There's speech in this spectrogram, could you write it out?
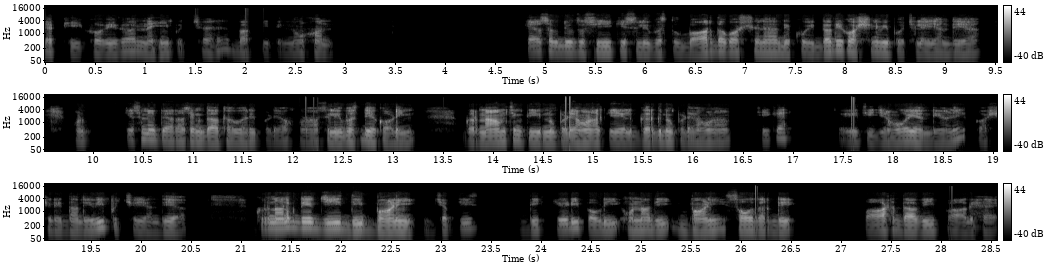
ਹੈ, ਠੀਕ ਹੋਵੇਗਾ, ਨਹੀਂ ਪੁੱਛਿਆ ਹੈ, ਬਾਕੀ ਤਿੰਨੋਂ ਹਨ। ਕਹਿ ਸਕਦੇ ਹੋ ਤੁਸੀਂ ਕਿ ਸਿਲੇਬਸ ਤੋਂ ਬਾਹਰ ਦਾ ਕੁਐਸਚਨ ਹੈ, ਦੇਖੋ ਇਦਾਂ ਦੇ ਕੁਐਸਚਨ ਵੀ ਪੁੱਛ ਲਏ ਜਾਂਦੇ ਆ। ਹੁਣ ਕਿਸ ਨੇ ਪਿਆਰਾ ਸਿੰਘ ਦਾਤਾ ਬਾਰੇ ਪੜਿਆ ਹੋਣਾ ਸਿਲੇਬਸ ਦੇ ਅਕੋਰਡਿੰਗ ਗੁਰਨਾਮ ਸਿੰਘ ਤੀਰ ਨੂੰ ਪੜਿਆ ਹੋਣਾ ਕੇਲ ਗਰਗ ਨੂੰ ਪੜਿਆ ਹੋਣਾ, ਠੀਕ ਹੈ? ਇਹ ਚੀਜ਼ਾਂ ਹੋ ਜਾਂਦੀਆਂ ਨੇ ਕੁਐਸਚਨ ਇਦਾਂ ਦੇ ਵੀ ਪੁੱਛੇ ਜਾਂਦੇ ਆ। ਗੁਰੂ ਨਾਨਕ ਦੇਵ ਜੀ ਦੀ ਬਾਣੀ, ਜਪਜੀ ਦੀ ਕਿਹੜੀ ਪੌੜੀ, ਉਹਨਾਂ ਦੀ ਬਾਣੀ ਸੌਦਰ ਦੇ ਪਾਠ ਦਾ ਵੀ ਭਾਗ ਹੈ।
